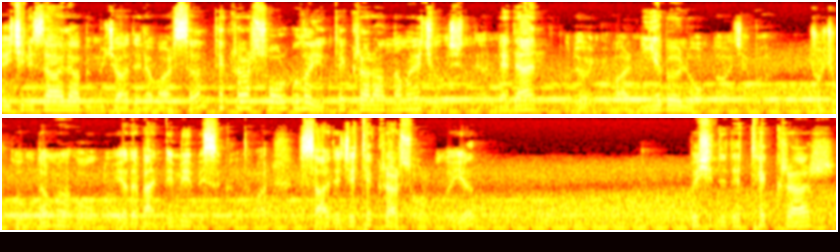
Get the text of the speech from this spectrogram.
Ve içinizde hala bir mücadele varsa tekrar sorgulayın, tekrar anlamaya çalışın. Yani neden bu döngü var? Niye böyle oldu acaba? Çocukluğumda mı oldu ya da bende mi bir sıkıntı var? Sadece tekrar sorgulayın. Ve şimdi de tekrar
